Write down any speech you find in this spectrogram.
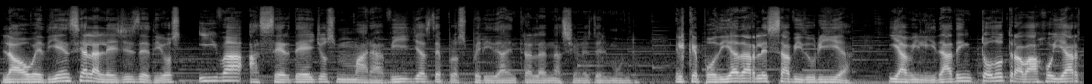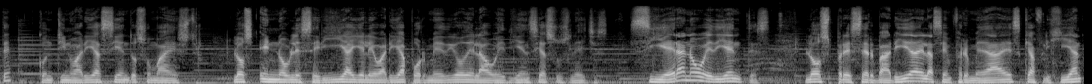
La obediencia a las leyes de Dios iba a hacer de ellos maravillas de prosperidad entre las naciones del mundo. El que podía darles sabiduría y habilidad en todo trabajo y arte continuaría siendo su maestro. Los ennoblecería y elevaría por medio de la obediencia a sus leyes. Si eran obedientes, los preservaría de las enfermedades que afligían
